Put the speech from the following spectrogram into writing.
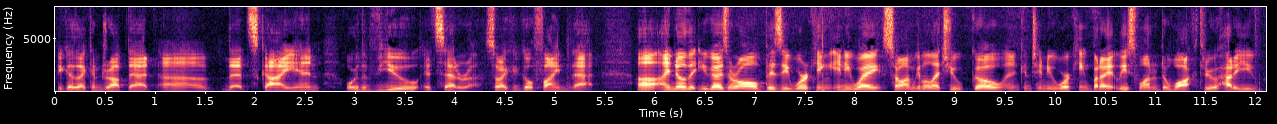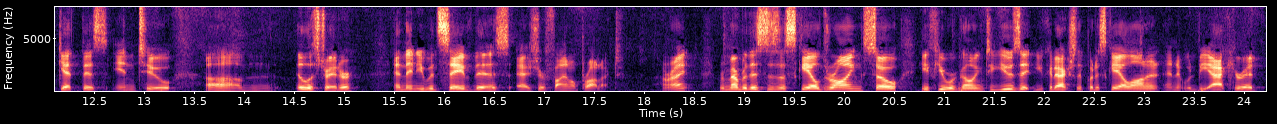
because I can drop that, uh, that sky in or the view, etc. So I could go find that. Uh, I know that you guys are all busy working anyway, so I'm going to let you go and continue working, but I at least wanted to walk through how do you get this into um, Illustrator, and then you would save this as your final product. All right? Remember, this is a scale drawing, so if you were going to use it, you could actually put a scale on it and it would be accurate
